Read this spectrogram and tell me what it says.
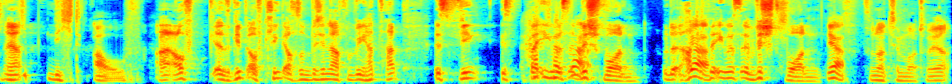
die ja. gibt nicht auf. auf. Also gibt auf klingt auch so ein bisschen nach, von wegen hat, hat, ist wegen, ist bei hat irgendwas versagt. erwischt worden. Oder hat ja. bei irgendwas erwischt worden. Ja. So nach dem Motto, ja.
